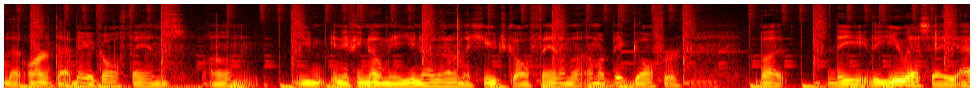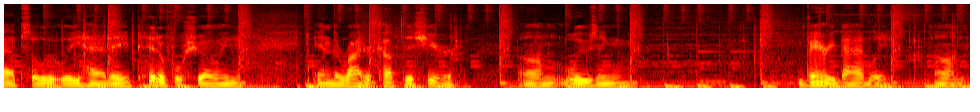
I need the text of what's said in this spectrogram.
that aren't that big of golf fans, um, you and if you know me, you know that I'm a huge golf fan. I'm a I'm a big golfer, but the the USA absolutely had a pitiful showing in the Ryder Cup this year, um, losing very badly um,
